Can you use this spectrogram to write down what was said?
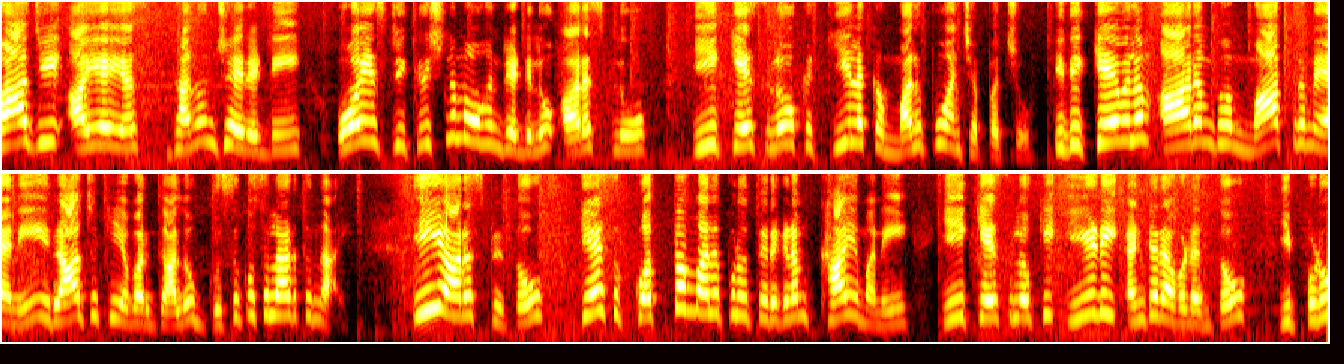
మాజీ ఐఏఎస్ ధనుంజయ రెడ్డి ఓఎస్డి కృష్ణమోహన్ రెడ్డిలు అరెస్టులు. ఈ కేసులో ఒక కీలక మలుపు అని చెప్పొచ్చు. ఇది కేవలం ఆరంభం మాత్రమే అని రాజకీయ వర్గాలు గుసగుసలాడుతున్నాయి. ఈ అరెస్టుతో కేసు కొత్త మలుపులు తిరగడం ఖాయమని ఈ కేసులోకి ఈడీ ఎంటర్ అవ్వడంతో ఇప్పుడు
